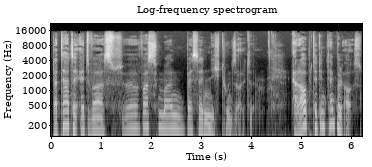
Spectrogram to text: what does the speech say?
Da tat er etwas, äh, was man besser nicht tun sollte. Er raubte den Tempel aus.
